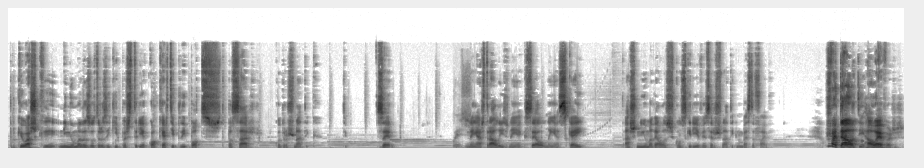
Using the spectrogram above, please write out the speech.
Porque eu acho que nenhuma das outras equipas teria qualquer tipo de hipóteses de passar contra o Fnatic. Tipo, zero. Pois. Nem a Astralis, nem a Excel, nem a SK. Acho que nenhuma delas conseguiria vencer o Fnatic num Best of Five. Os Vitality, however,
